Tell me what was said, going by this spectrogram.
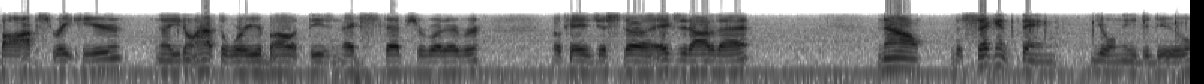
box right here. Now you don't have to worry about these next steps or whatever. Okay just uh, exit out of that now, the second thing you'll need to do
